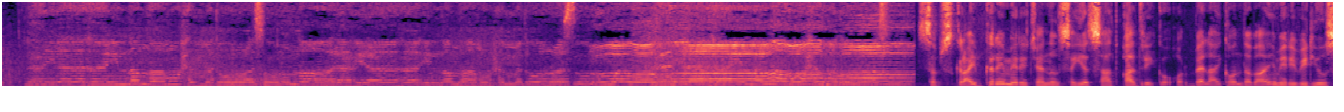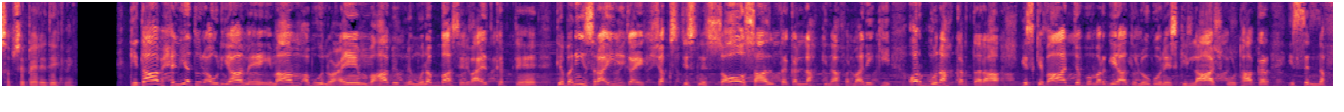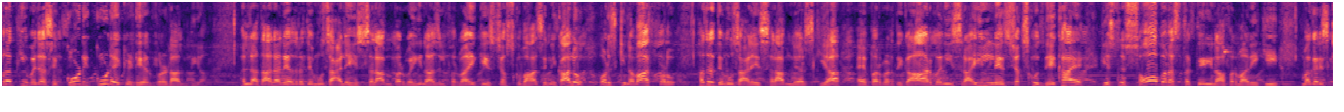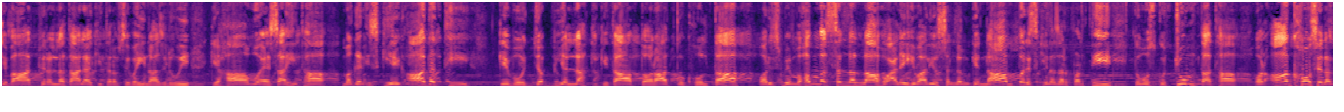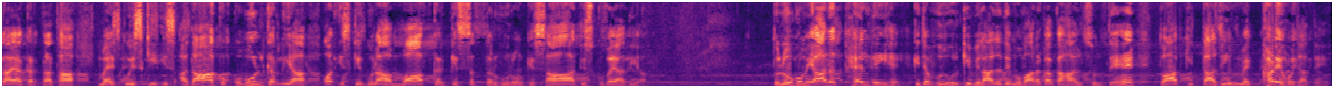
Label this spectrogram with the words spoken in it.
لا إله إلا الله محمد رسول الله. لا إله إلا الله محمد رسول الله. لا إله إلا الله محمد رسول سبسکرائب کریں میرے چینل سید سعد قادری کو اور بیل آئیکن دبائیں میری ویڈیو سب سے پہلے دیکھنے کتاب حلیت الاولیاء میں امام ابو نعیم وہاب ابن منبع سے روایت کرتے ہیں کہ بنی اسرائیل کا ایک شخص جس نے سو سال تک اللہ کی نافرمانی کی اور گناہ کرتا رہا، اس کے بعد جب وہ مر گیا تو لوگوں نے اس کی لاش کو اٹھا کر اس سے نفرت کی وجہ سے کوڑے کوڑے کے ڈھیر پر ڈال دیا۔ اللہ تعالیٰ نے حضرت موسیٰ علیہ السلام پر وہی نازل فرمائی کہ اس شخص کو وہاں سے نکالو اور اس کی نماز پڑھو۔ حضرت موسیٰ علیہ السلام نے عرض کیا، اے پروردگار، بنی اسرائیل نے اس شخص کو دیکھا ہے کہ اس نے سو برس تک تیری نافرمانی کی، مگر اس کے بعد پھر اللہ تعالیٰ کی طرف سے وہی نازل ہوئی کہ ہاں وہ ایسا ہی تھا، مگر اس کی ایک عادت تھی کہ وہ جب بھی اللہ کی کتاب تورات کو کھولتا اور اس میں محمد صلی اللہ علیہ وآلہ وسلم کے نام پر اس کی نظر پڑتی تو وہ اس کو چومتا تھا اور آنکھوں سے لگایا کرتا تھا۔ میں اس کو اس کی اس ادا کو قبول کر لیا اور اس کے گناہ معاف کر کے ستر حوروں کے ساتھ اس کو بیا دیا۔ تو لوگوں میں عادت پھیل گئی ہے کہ جب حضور کی ولادت مبارکہ کا حال سنتے ہیں تو آپ کی تعظیم میں کھڑے ہو جاتے ہیں۔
